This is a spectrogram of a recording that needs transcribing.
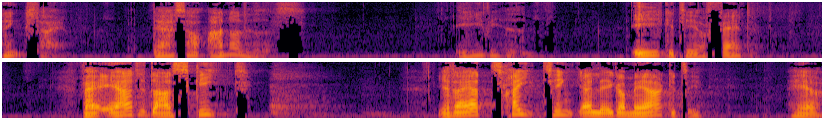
Tænk sig, der er så anderledes. Evigheden. Ikke til at fatte. Hvad er det, der er sket? Ja, der er tre ting, jeg lægger mærke til her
